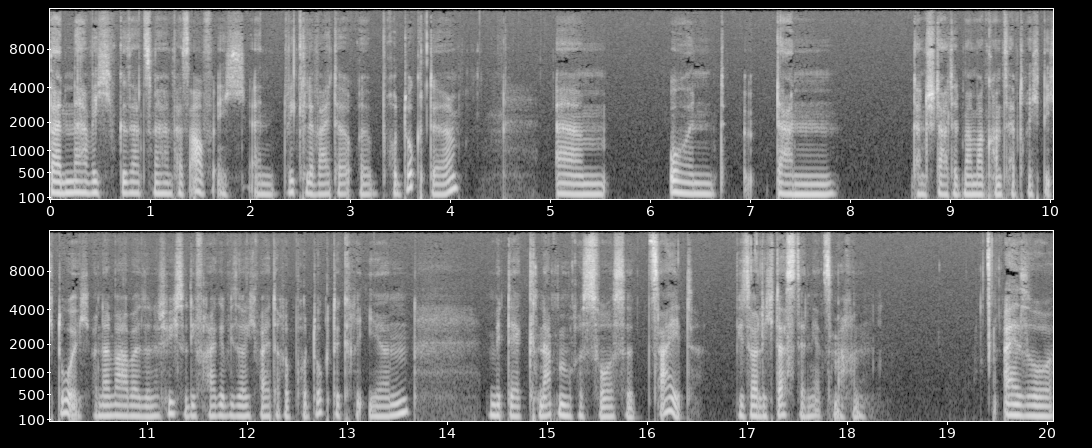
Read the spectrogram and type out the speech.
dann habe ich gesagt, pass auf, ich entwickle weitere Produkte ähm, und dann, dann startet Mama Konzept richtig durch. Und dann war aber so natürlich so die Frage, wie soll ich weitere Produkte kreieren mit der knappen Ressource Zeit? Wie soll ich das denn jetzt machen? Also,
